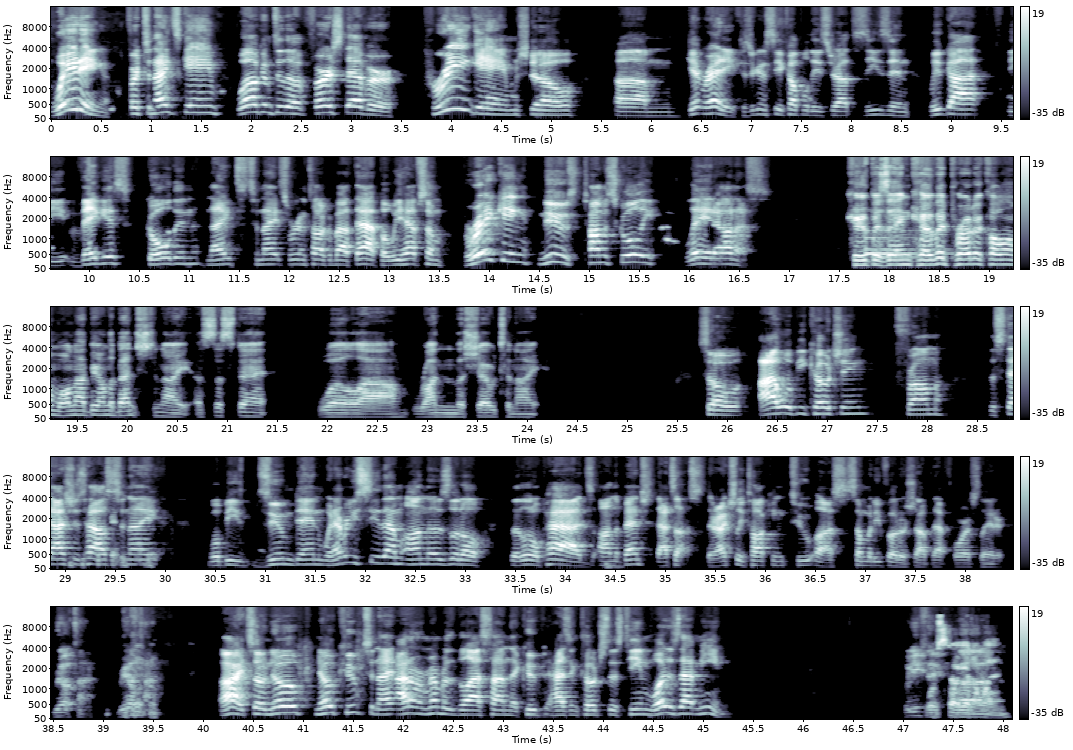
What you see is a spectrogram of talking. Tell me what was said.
Waiting for tonight's game. Welcome to the first ever pre-game show. Um, get ready because you're going to see a couple of these throughout the season. We've got the Vegas Golden Knights tonight, so we're going to talk about that. But we have some breaking news. Thomas Schooley, lay it on us. Coop is in COVID protocol and will not be on the bench tonight. Assistant will uh, run the show tonight. So I will be coaching from the Stash's house tonight. We'll be zoomed in. Whenever you see them on those little the little pads on the bench, that's us. They're actually talking to us. Somebody Photoshop that for us later. Real time. Real time. All right, so no no Coop tonight. I don't remember the last time that Coop hasn't coached this team. What does that mean? What do you think? We're still gonna Uh, win.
